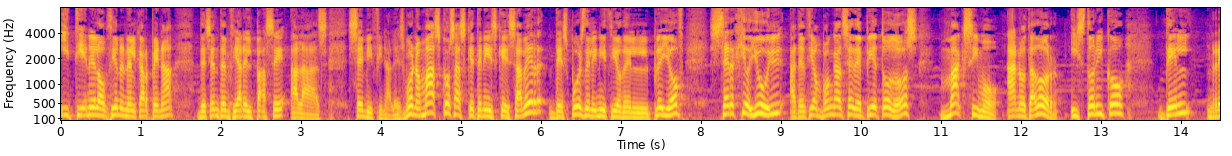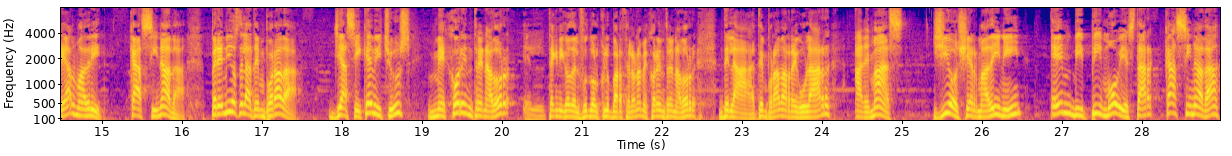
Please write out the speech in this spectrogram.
y tiene la opción en el Carpena de sentenciar el pase a las semifinales. Bueno, más cosas que tenéis que saber después del inicio del playoff. Sergio Llull, atención, pónganse de pie todos, máximo anotador histórico del Real Madrid. Casi nada. Premios de la temporada. Jasikevichus, mejor entrenador, el técnico del Fútbol Club Barcelona, mejor entrenador de la temporada regular. Además, Gio Shermadini, MVP Movistar, casi nada.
